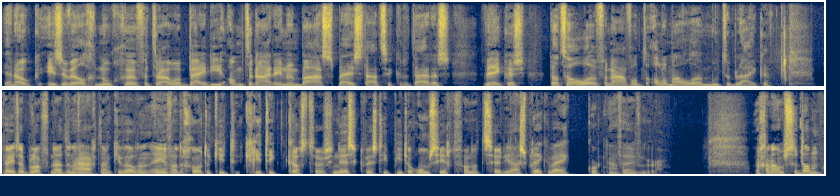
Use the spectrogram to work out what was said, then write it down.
en ook is er wel genoeg uh, vertrouwen bij die ambtenaren in hun baas... bij staatssecretaris Wekers. Dat zal uh, vanavond allemaal uh, moeten blijken. Peter Blok vanuit Den Haag, dankjewel. En een van de grote kritiekasters in deze kwestie, Pieter Omzicht van het CDA... spreken wij kort na vijf uur. We gaan naar Amsterdam,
